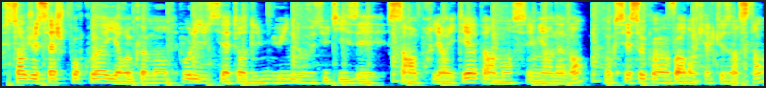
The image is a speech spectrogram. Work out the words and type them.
Sans que je sache pourquoi, il recommande pour les utilisateurs de Windows d'utiliser ça en priorité. Apparemment, c'est mis en avant. Donc c'est ce qu'on va voir dans quelques instants.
